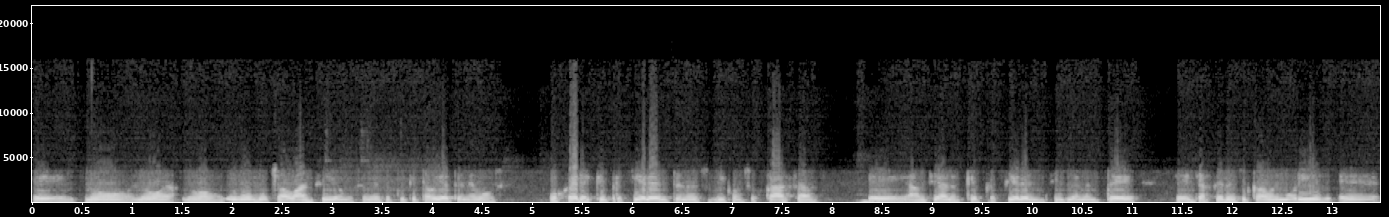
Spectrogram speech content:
Eh, no, no, no hubo mucho avance, digamos, en eso, porque todavía tenemos mujeres que prefieren tener sus hijos en sus casas, eh, ancianos que prefieren simplemente yacer en su cama y morir. Eh,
